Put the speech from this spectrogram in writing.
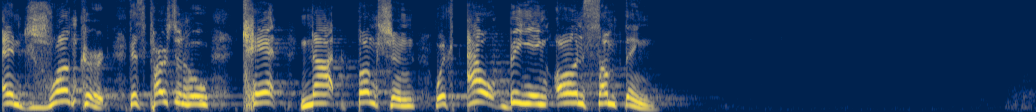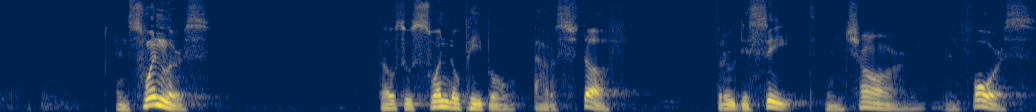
and drunkard. This person who can't not function without being on something. And swindlers, those who swindle people out of stuff through deceit and charm and force.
